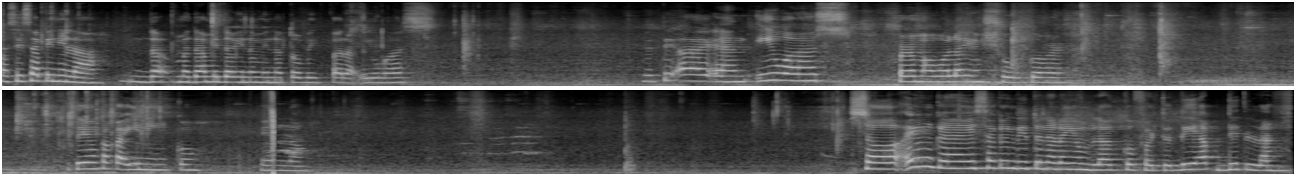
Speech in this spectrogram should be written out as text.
Kasi sabi nila, da, madami daw inumin na tubig para iwas UTI and iwas para mawala yung sugar. Ito yung kakainin ko. Yan lang. So, ayun guys, hanggang dito na lang yung vlog ko for today. Update lang.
